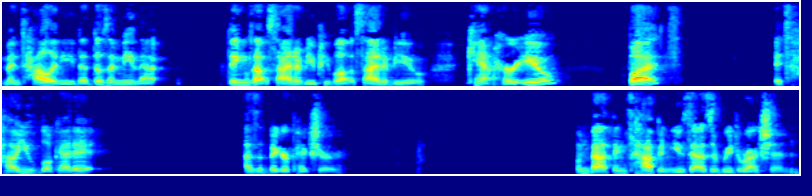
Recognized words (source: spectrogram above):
mentality, that doesn't mean that things outside of you, people outside of you, can't hurt you, but it's how you look at it as a bigger picture. When bad things happen, use it as a redirection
